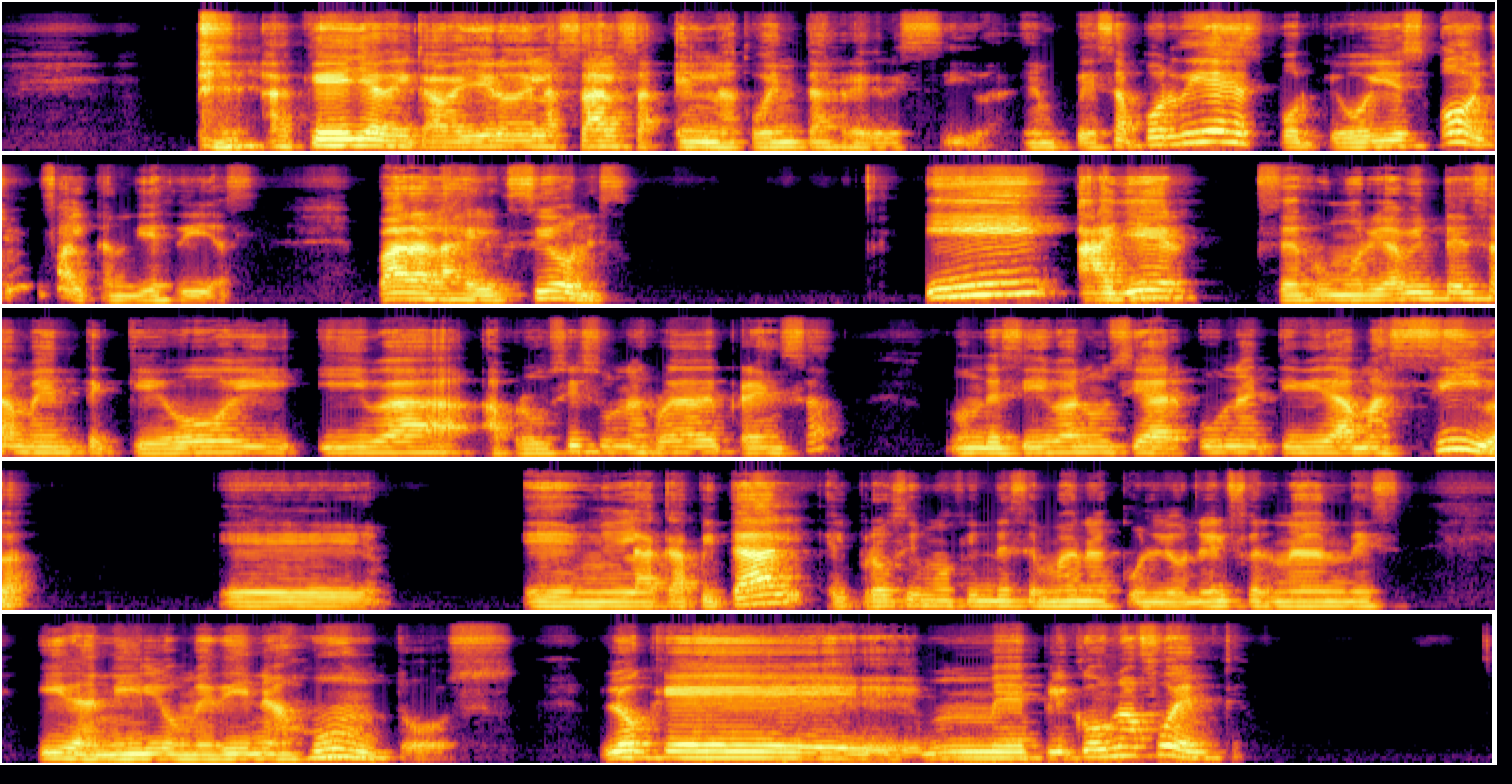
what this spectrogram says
aquella del caballero de la salsa en la cuenta regresiva. Empieza por 10 porque hoy es 8, faltan 10 días para las elecciones. Y ayer se rumoreaba intensamente que hoy iba a producirse una rueda de prensa donde se iba a anunciar una actividad masiva eh, en la capital el próximo fin de semana con Leonel Fernández y Danilo Medina juntos. Lo que me explicó una fuente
